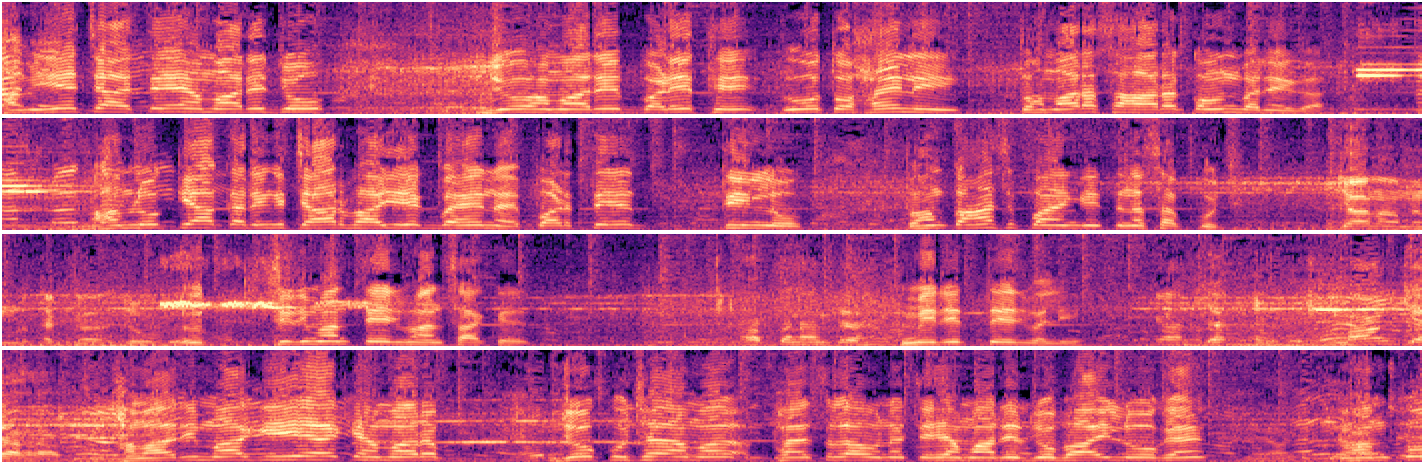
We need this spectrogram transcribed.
हम ये चाहते हैं हमारे जो जो हमारे बड़े थे वो तो है नहीं तो हमारा सहारा कौन बनेगा? हम लोग क्या करेंगे? चार भाई एक बहन है पढ़ते हैं तीन लोग तो हम कहाँ से पाएँगे इतना सब कुछ? क्या नाम है मृतक का जो? श्रीमान तेज भानसा के आपका नाम क्या है? मेरे तेज वाली क्या, क्या मांग क्या है आपकी? हमारी मांग ये है कि हमारा जो कुछ है हमारा फैसला होना चाहिए। हमारे जो भाई लोग हैं हमको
